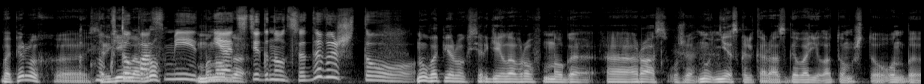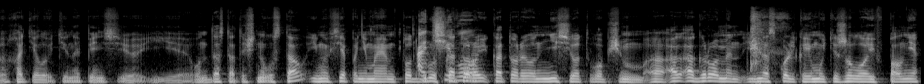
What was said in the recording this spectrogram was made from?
Во-первых, э, ну, Сергей кто Лавров посмеет много... не отстегнуться? Да вы что? Ну, во-первых, Сергей Лавров много э, раз уже, ну, несколько раз говорил о том, что он бы хотел уйти на пенсию, и он достаточно устал, и мы все понимаем тот груз, который, который он несет, в общем, огромен, и насколько ему тяжело, и вполне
